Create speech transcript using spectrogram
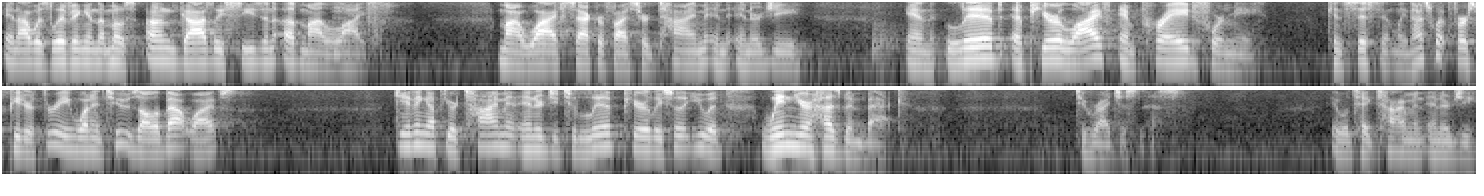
and I was living in the most ungodly season of my life. My wife sacrificed her time and energy and lived a pure life and prayed for me consistently. That's what 1 Peter 3 1 and 2 is all about, wives. Giving up your time and energy to live purely so that you would win your husband back to righteousness. It will take time and energy.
